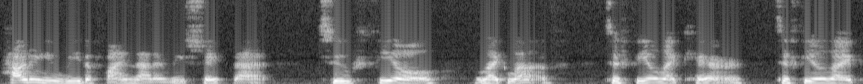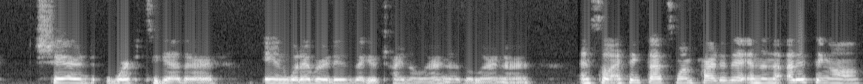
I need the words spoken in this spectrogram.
How do you redefine that and reshape that to feel like love, to feel like care, to feel like shared work together in whatever it is that you're trying to learn as a learner. And so I think that's one part of it. And then the other thing I'll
